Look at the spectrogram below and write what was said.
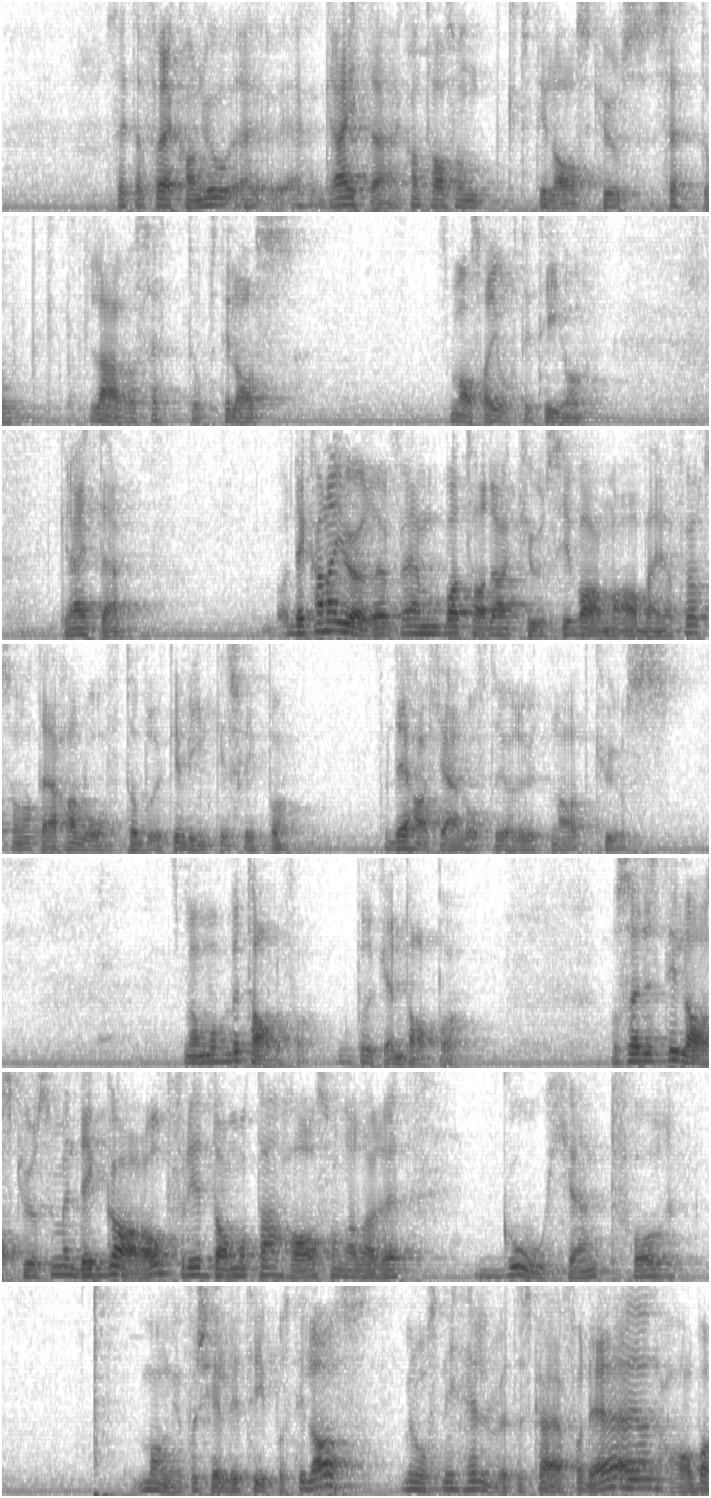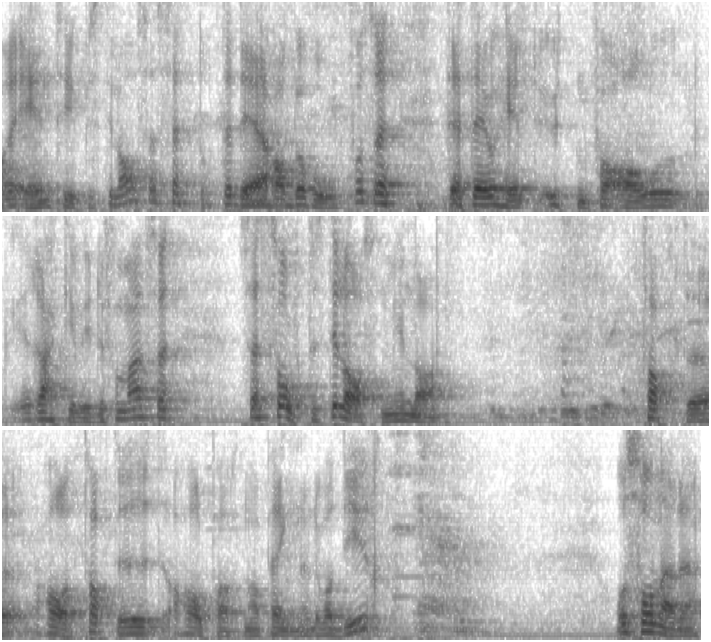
Så jeg, for jeg kan jo jeg, Greit, det. Jeg kan ta sånn stillaskurs. Sette opp, lære å sette opp stillas. Som jeg altså har gjort i ti år. Greit, det. Og det kan jeg gjøre, for jeg må bare ta det kurset i varme arbeider før, sånn at jeg har lov til å bruke vinkelslipper. For det har ikke jeg lov til å gjøre uten å ha et kurs som jeg må betale for. Bruke en dag på. Og så er det stillaskurset, men det ga jeg opp, fordi da måtte jeg ha sånne der godkjent for mange forskjellige typer stillas. Men åssen i helvete skal jeg få det? Jeg har bare én type stillas. Jeg setter opp til det jeg har behov for. Så dette er jo helt utenfor all rekkevidde for meg. Så, så jeg solgte stillasen min da. Tapte halvparten av pengene. Det var dyrt. Og sånn er det.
